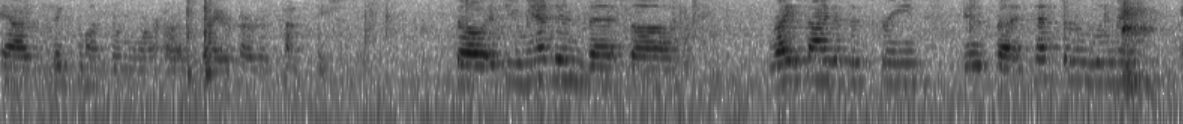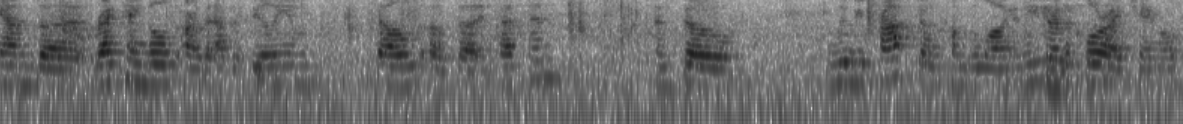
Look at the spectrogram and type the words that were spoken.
as six months or more of, or of constipation. So if you imagine that the right side of the screen is the intestinal lumen and the rectangles are the epithelium cells of the intestine. And so lubiprostone comes along, and these are the chloride channels.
